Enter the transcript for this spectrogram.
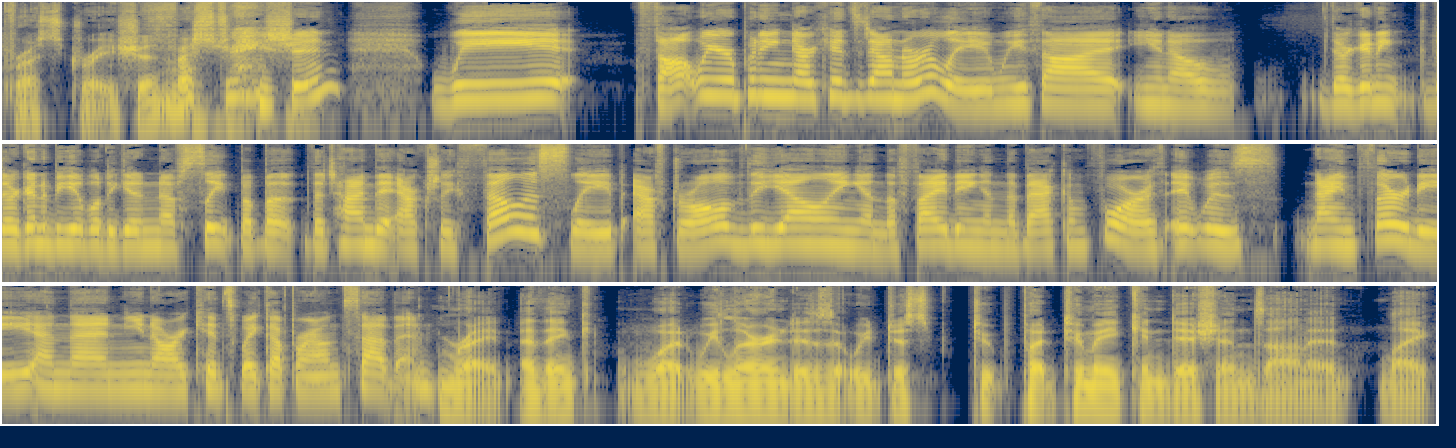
frustration. Frustration. We thought we were putting our kids down early and we thought, you know, they're getting they're going to be able to get enough sleep. But by the time they actually fell asleep after all of the yelling and the fighting and the back and forth it was 9:30 and then you know our kids wake up around 7 right. I think what we learned is that we just put too many conditions on it. Like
